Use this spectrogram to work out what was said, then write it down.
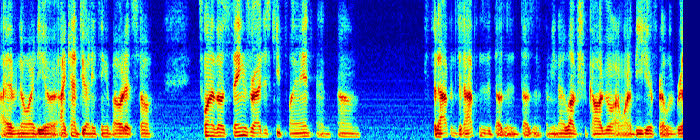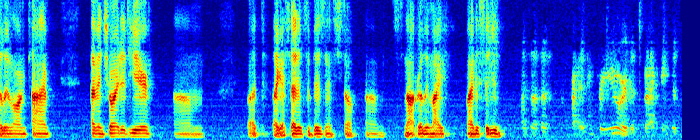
I have no idea. I can't do anything about it. So it's one of those things where I just keep playing and. Um, if it happens, it happens. If it doesn't, it doesn't. I mean, I love Chicago. I want to be here for a really long time. I've enjoyed it here. Um, but like I said, it's a business, so um, it's not really my, my decision. Was that surprising for you, or distracting just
